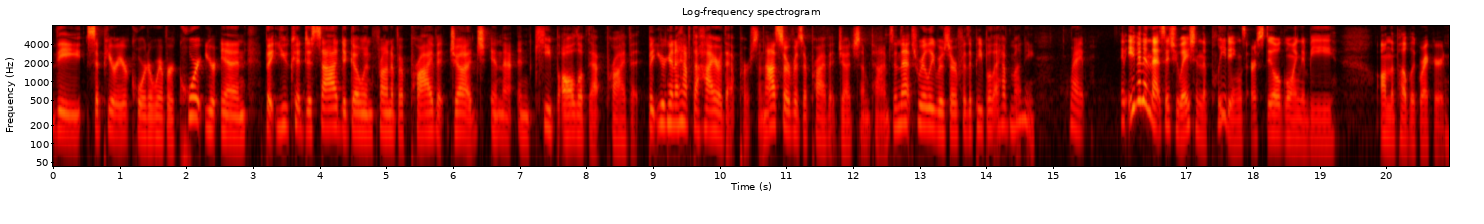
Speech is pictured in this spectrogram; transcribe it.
the superior court or wherever court you're in, but you could decide to go in front of a private judge in that and keep all of that private. But you're going to have to hire that person. I serve as a private judge sometimes, and that's really reserved for the people that have money. Right. And even in that situation, the pleadings are still going to be on the public record.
